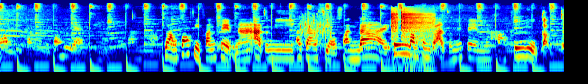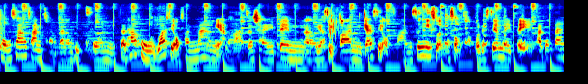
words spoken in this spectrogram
ฟอกสีฟันต้องดูแล หลังฟอกสีฟันเสร็จนะ อาจจะมีอาการเสียวฟันได้ ซึ่งบางคนก็อาจจะไม่เป็นนะคะขึ้นอยู่กับโครงสร้างฟันของแต่ละบุคคล แต่ถ้าสมมติว่าเสียวฟันมากเนี่ยเราอาจจะใช้เป็นยาสีฟันแก้เสียวฟัน ซึ่งมีส่วนผสมของโพแทสเซียมไนเตรตอาจจะแปรง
